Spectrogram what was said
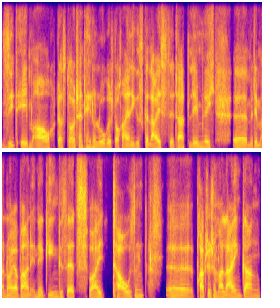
sieht eben auch, dass Deutschland technologisch doch einiges geleistet hat, nämlich äh, mit dem Erneuerbaren Energiengesetz 2000 äh, praktisch im Alleingang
